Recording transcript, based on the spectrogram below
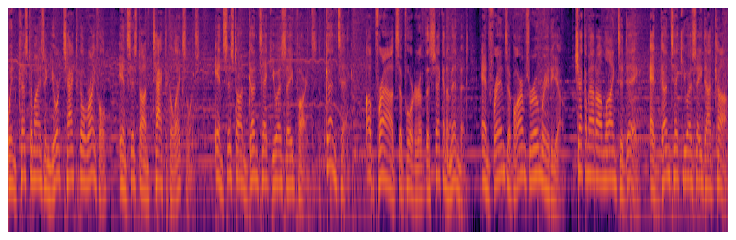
when customizing your tactical rifle, insist on tactical excellence. Insist on GunTec USA parts. GunTec, a proud supporter of the Second Amendment and friends of Arms Room Radio. Check them out online today at guntecusa.com.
